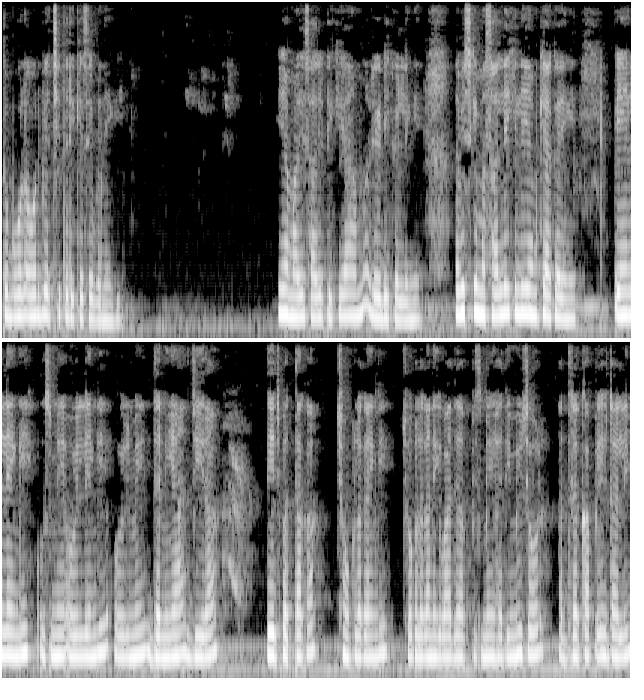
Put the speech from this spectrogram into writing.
तो बॉल और भी अच्छी तरीके से बनेगी। ये हमारी सारी टिकिया हम रेडी कर लेंगे। अब इसके मसाले के लिए हम क्या करेंगे? पेन लेंगे, उसमें ऑयल लेंगे। ऑयल में धनिया, जीरा तेज पत्ता का छोंक लगाएँगे। छोंक लगाने के बाद आप इसमें हरी मिर्च और अदरक का पेस्ट डालें।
